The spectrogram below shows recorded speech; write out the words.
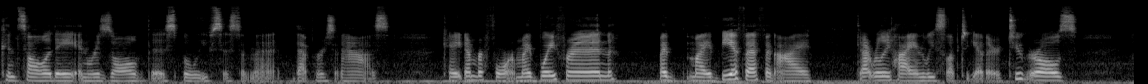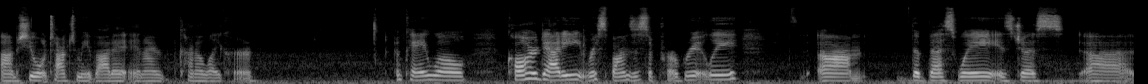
consolidate and resolve this belief system that that person has. Okay, number four, my boyfriend, my my BFF and I got really high and we slept together. Two girls. Um, she won't talk to me about it, and I kind of like her. Okay, well, call her daddy. Responds this appropriately. Um, the best way is just uh,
